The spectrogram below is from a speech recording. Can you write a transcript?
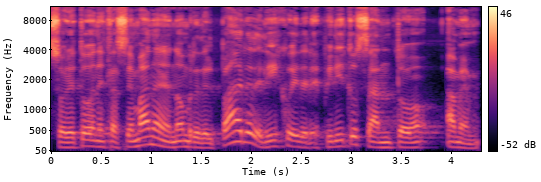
sobre todo en esta semana, en el nombre del Padre, del Hijo y del Espíritu Santo. Amén.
